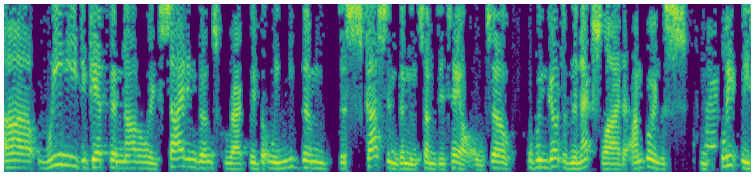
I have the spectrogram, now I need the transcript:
uh, we need to get them not only citing those correctly, but we need them discussing them in some detail. And so if we can go to the next slide, I'm going to completely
